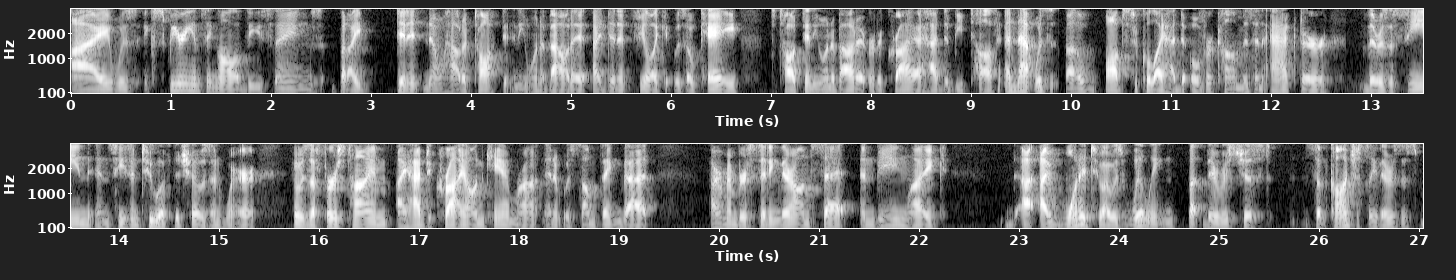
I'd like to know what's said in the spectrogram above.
i was experiencing all of these things but i didn't know how to talk to anyone about it i didn't feel like it was okay to talk to anyone about it or to cry. I had to be tough. And that was a obstacle I had to overcome as an actor. There was a scene in season two of The Chosen where it was the first time I had to cry on camera. And it was something that I remember sitting there on set and being like, I, I wanted to, I was willing, but there was just subconsciously there was this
